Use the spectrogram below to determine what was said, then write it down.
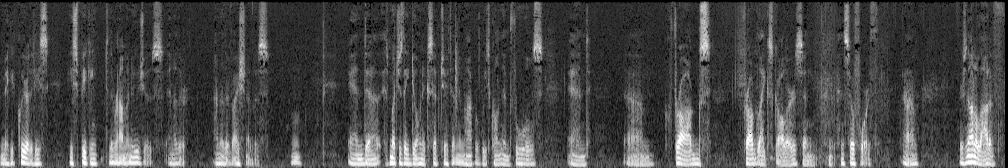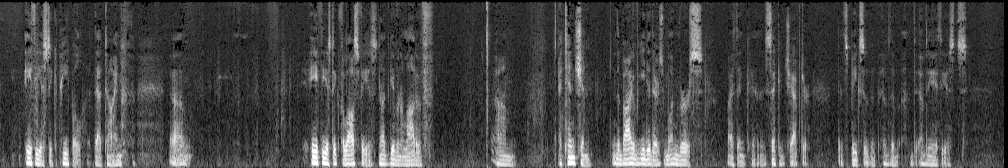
make it clear that he's he's speaking to the Ramanujas and other other Vaishnavas. Hmm. And uh, as much as they don't accept Chaitanya Mahaprabhu, he's calling them fools and um, frogs, frog-like scholars, and, and, and so forth. Um, there's not a lot of atheistic people at that time. um, atheistic philosophy is not given a lot of um, attention. In the Bhagavad Gita, there's one verse, I think, in the second chapter, that speaks of the of the of the atheists.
